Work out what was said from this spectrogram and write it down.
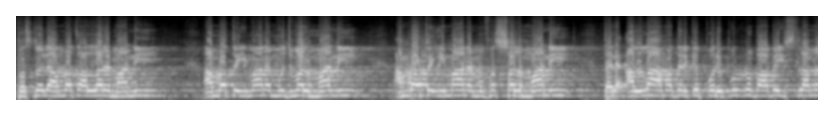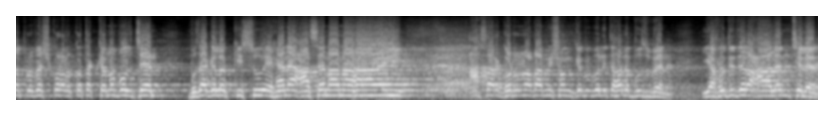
প্রশ্ন হলে, আমরা তো আল্লাহরে মানি, আমরা তো ইমানে মুজমল মানি, আমরা তো ইমানে মুফাসল মানি। তাহলে আল্লাহ আমাদেরকে পরিপূর্ণভাবে ইসলামে প্রবেশ করার কথা কেন বলছেন? বোঝা গেল কিছু এখানে আসে না নাই। আসার ঘটনাটা আমি সংক্ষেপে বলি, তাহলে বুঝবেন। ইয়াহুদিদের আলেম ছিলেন।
